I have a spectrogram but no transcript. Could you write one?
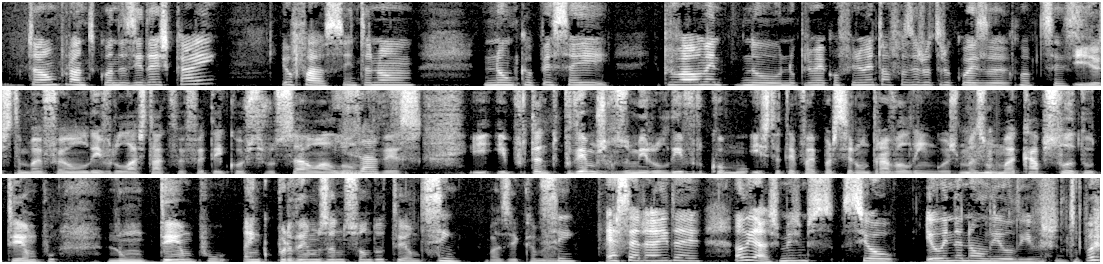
Então, pronto, quando as ideias caem, eu faço. Então, não, nunca pensei provavelmente no, no primeiro confinamento a fazer outra coisa que me apetecesse. E este também foi um livro, lá está, que foi feito em construção ao longo Exato. desse. E, e, portanto, podemos resumir o livro como isto até vai parecer um trava-línguas, mas uhum. uma cápsula do tempo num tempo em que perdemos a noção do tempo. Sim. Basicamente. Sim. Essa era a ideia. Aliás, mesmo se eu eu ainda não li o livro depois,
